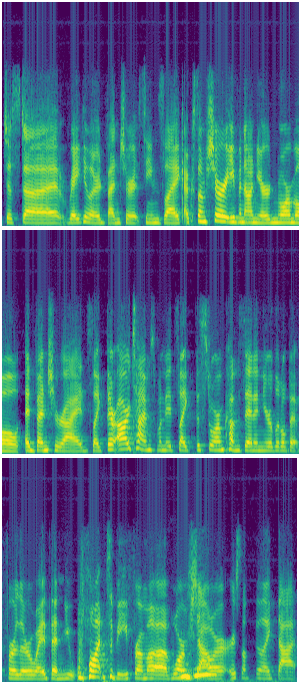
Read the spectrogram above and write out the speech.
just a regular adventure. It seems like because I'm sure even on your normal adventure rides, like there are times when it's like the storm comes in and you're a little bit further away than you want to be from a warm mm-hmm. shower or something like that,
